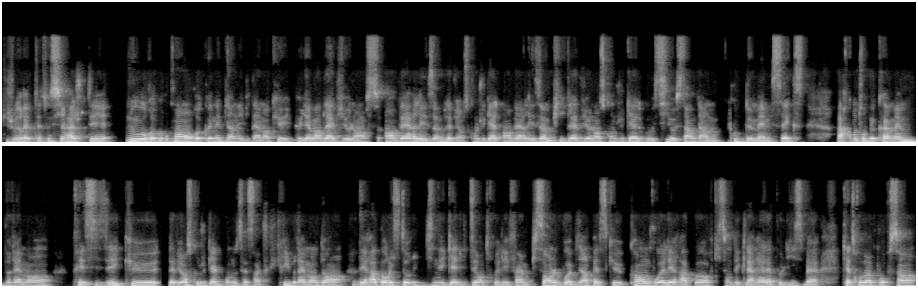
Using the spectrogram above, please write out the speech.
Puis je voudrais peut-être aussi rajouter, nous, au regroupement, on reconnaît bien évidemment qu'il peut y avoir de la violence envers les hommes, de la violence conjugale envers les hommes, puis de la violence conjugale aussi au sein d'un couple de même sexe. Par contre, on veut quand même vraiment préciser que la violence conjugale, pour nous, ça s'inscrit vraiment dans des rapports historiques d'inégalité entre les femmes. Puis ça, on le voit bien parce que quand on voit les rapports qui sont déclarés à la police, 80% ben,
